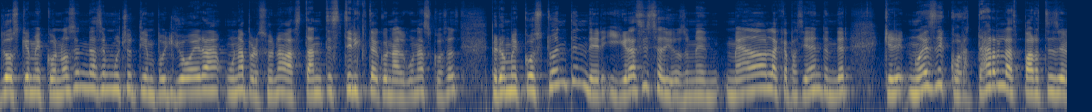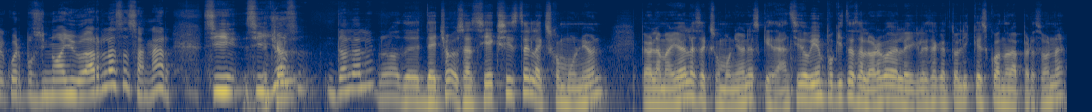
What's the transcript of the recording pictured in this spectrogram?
los que me conocen de hace mucho tiempo, yo era una persona bastante estricta con algunas cosas, pero me costó entender y gracias a Dios me, me ha dado la capacidad de entender que no es de cortar las partes del cuerpo, sino ayudarlas a sanar. Si, si yo... dale, dale. No, de, de hecho, o sea, sí existe la excomunión, pero la mayoría de las excomuniones que han sido bien poquitas a lo largo de la Iglesia Católica es cuando la persona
